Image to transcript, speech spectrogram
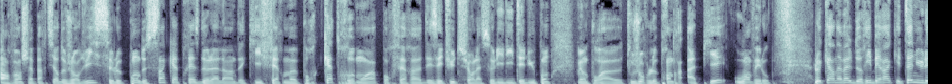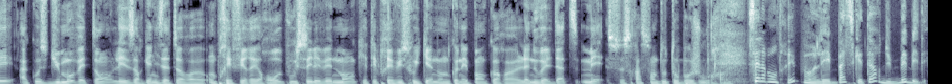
En revanche, à partir d'aujourd'hui, c'est le pont de Saint-Caprès de la Linde qui ferme pour quatre mois pour faire euh, des études sur la solidité du pont, mais on pourra euh, toujours le prendre à pied ou en vélo. Le carnaval de Ribérac est annulé à cause du mauvais temps. Les organisateurs euh, ont préféré repousser l'événement qui était prévu ce week-end. On ne connaît pas encore la nouvelle date, mais ce sera sans doute au beau jour. C'est la rentrée pour les basketteurs du BBD.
